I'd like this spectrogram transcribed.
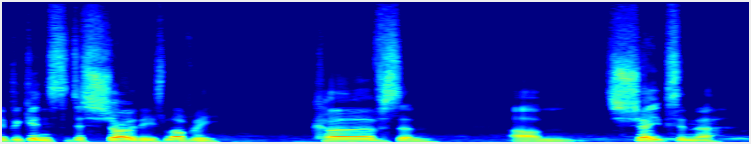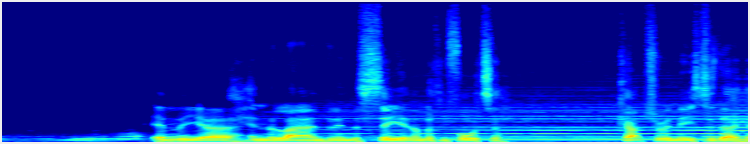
it begins to just show these lovely curves and um, shapes in the in the uh, in the land and in the sea. And I'm looking forward to capturing these today.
